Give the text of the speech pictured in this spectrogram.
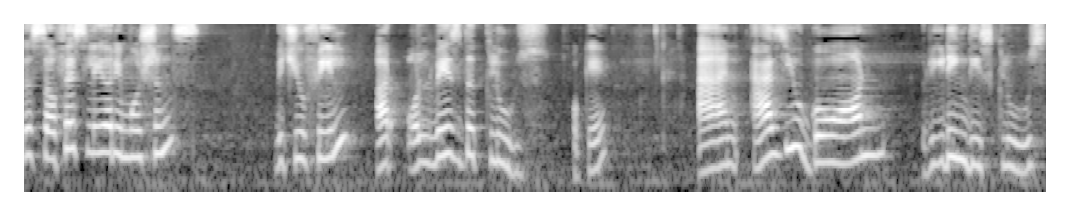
the surface layer emotions which you feel are always the clues okay? And as you go on reading these clues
